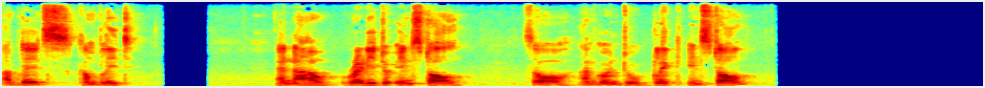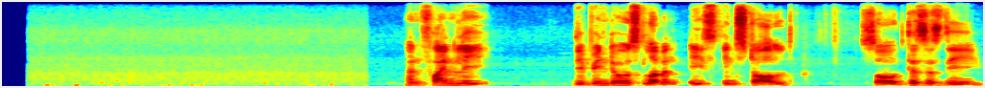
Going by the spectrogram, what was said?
updates complete. And now ready to install. So I'm going to click install and finally the Windows 11 is installed. So this is the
